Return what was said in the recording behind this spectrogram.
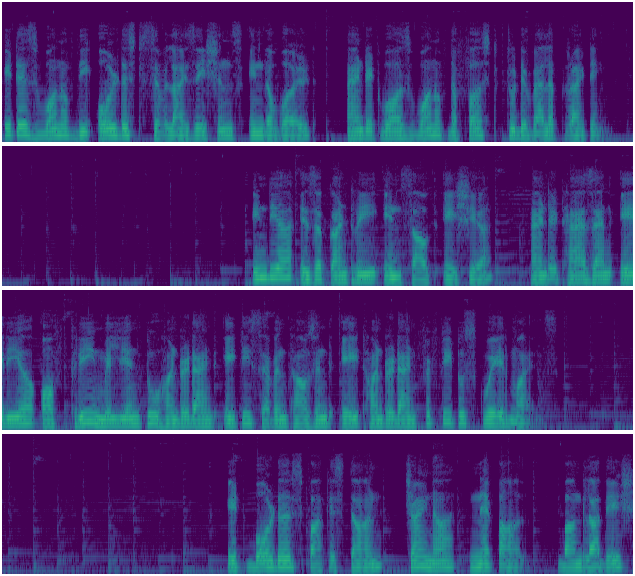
It is one of the oldest civilizations in the world and it was one of the first to develop writing. India is a country in South Asia and it has an area of 3,287,852 square miles. It borders Pakistan, China, Nepal, Bangladesh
